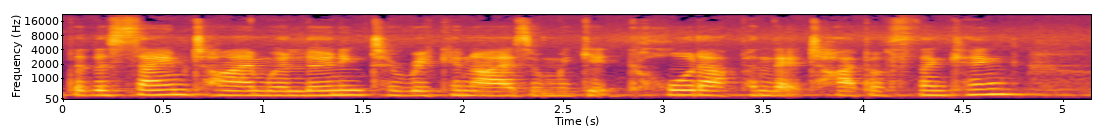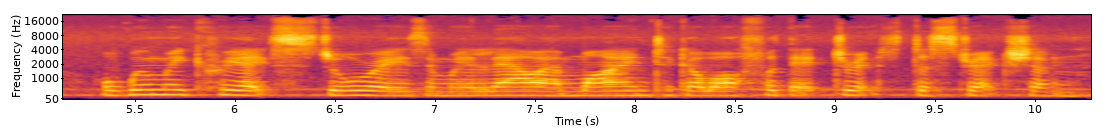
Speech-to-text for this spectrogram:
but at the same time, we're learning to recognize when we get caught up in that type of thinking or when we create stories and we allow our mind to go off with that distraction.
